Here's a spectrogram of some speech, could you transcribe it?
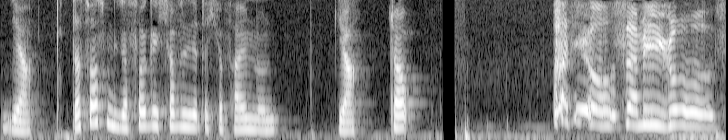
ja. Das war's mit dieser Folge. Ich hoffe, sie hat euch gefallen und ja. Ciao. Adios, amigos.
